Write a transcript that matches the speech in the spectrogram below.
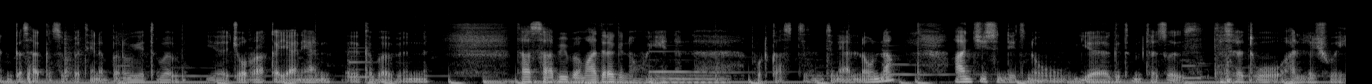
እንቀሳቀስበት የነበረው የጥበብ የጮራ ከያንያን ክበብን ታሳቢ በማድረግ ነው ይህንን ፖድካስት እንትን ያልነው። እና አንቺስ እንዴት ነው የግጥም ተሰጥኦ አለሽ ወይ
